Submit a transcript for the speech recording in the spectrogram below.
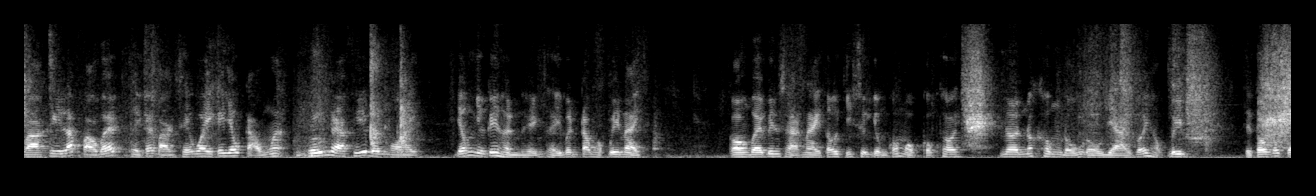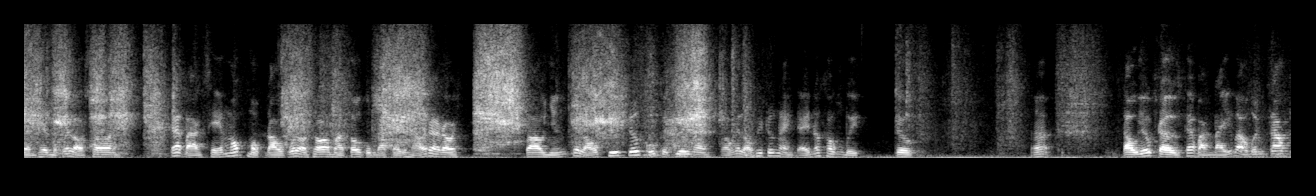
Và khi lắp vào bếp thì các bạn sẽ quay cái dấu cộng á, hướng ra phía bên ngoài giống như cái hình hiển thị bên trong hộp pin này. Còn về pin sạc này tôi chỉ sử dụng có một cục thôi nên nó không đủ độ dài với hộp pin. Thì tôi có kèm thêm một cái lò xo này. Các bạn sẽ móc một đầu của lò xo mà tôi cũng đã tự hở ra rồi. Vào những cái lỗ phía trước của cực dương này vào cái lỗ phía trước này để nó không bị trượt đó. đầu dấu trừ, các bạn đẩy vào bên trong.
